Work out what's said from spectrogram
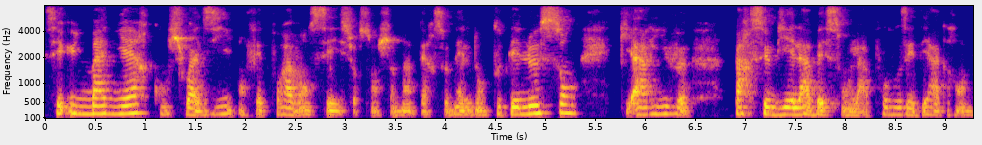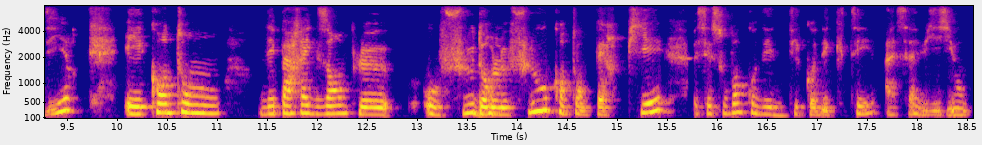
c'est une manière qu'on choisit en fait pour avancer sur son chemin personnel. Donc toutes les leçons qui arrivent par ce biais-là ben, sont là pour nous aider à grandir. Et quand on est par exemple au flou, dans le flou, quand on perd pied, c'est souvent qu'on est déconnecté à sa vision.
